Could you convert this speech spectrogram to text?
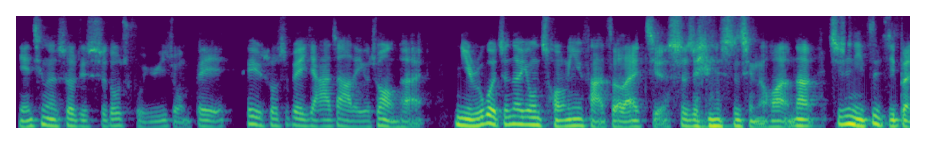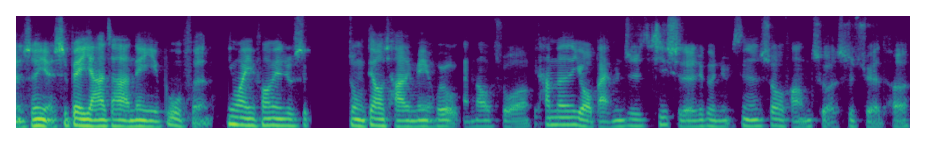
年轻的设计师都处于一种被可以说是被压榨的一个状态。你如果真的用丛林法则来解释这件事情的话，那其实你自己本身也是被压榨的那一部分。另外一方面就是。这种调查里面也会有谈到说，他们有百分之七十的这个女性的受访者是觉得，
